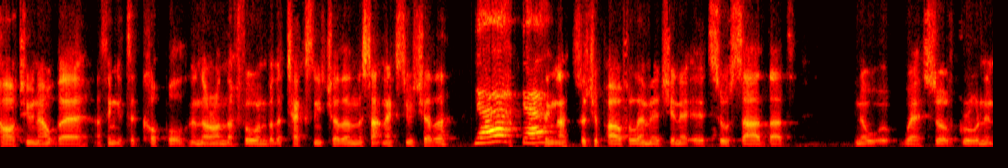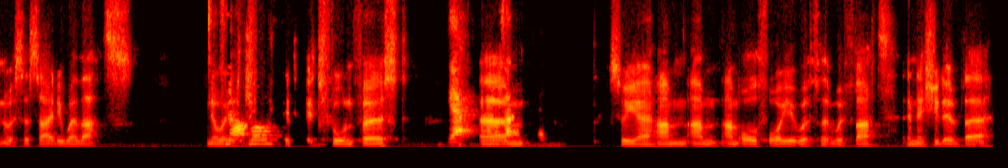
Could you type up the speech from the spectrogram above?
Cartoon out there. I think it's a couple and they're on their phone, but they're texting each other and they're sat next to each other. Yeah, yeah. I think that's such a powerful image, and it, it's so sad that you know we're sort of grown into a society where that's you know, it's, it's, it's phone first. Yeah. Um, exactly. So yeah, I'm I'm I'm all for you with with that initiative there.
